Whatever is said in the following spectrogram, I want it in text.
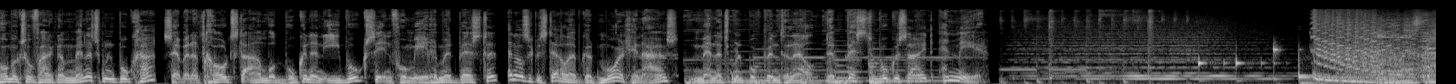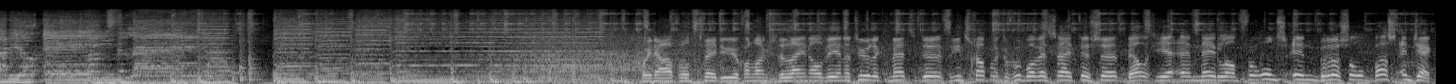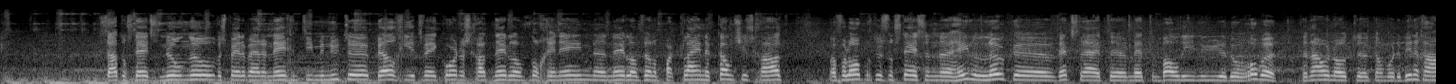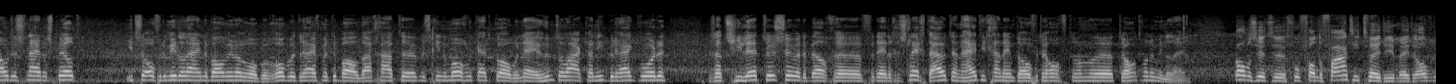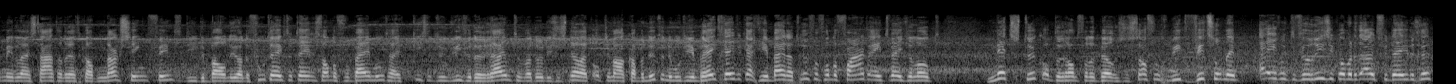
Waarom ik zo vaak naar Managementboek ga? Ze hebben het grootste aanbod boeken en e-books. Ze informeren me het beste. En als ik bestel, heb ik het morgen in huis. Managementboek.nl, de beste boekensite en meer. Goedenavond, tweede uur van Langs de Lijn alweer natuurlijk met de vriendschappelijke voetbalwedstrijd tussen België en Nederland. Voor ons in Brussel, Bas en Jack. Staat nog steeds 0-0. We spelen bijna 19 minuten. België twee corners gehad, Nederland nog geen één. Uh, Nederland wel een paar kleine kansjes gehad. Maar voorlopig dus nog steeds een uh, hele leuke wedstrijd uh, met een bal die nu door Robben ternauwernood kan worden binnengehouden. Snijder speelt iets over de middenlijn de bal weer naar Robben. Robben drijft met de bal. Daar gaat misschien een mogelijkheid komen. Nee, Huntelaar kan niet bereikt worden. Er zat Gillet tussen. De Belgen verdedigen slecht uit. En Heitinga neemt over ter hoogte van, hoogte van de middenlijn. Balbezit voor Van der Vaart die 2-3 meter over de middenlijn staat. Aan de rechterkant Narsing vindt die de bal nu aan de voet heeft. De tegenstander voorbij moet. Hij kiest natuurlijk liever de ruimte waardoor hij zijn snelheid optimaal kan benutten. Dan moet hij een breed geven. Krijgt hij hem bijna terug van Van der Vaart. 1-2 loopt net stuk op de rand van het Belgische strafgebied. Witsel neemt eigenlijk te veel risico met het uitverdedigen.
